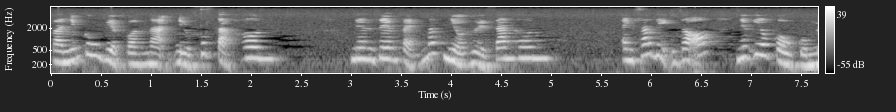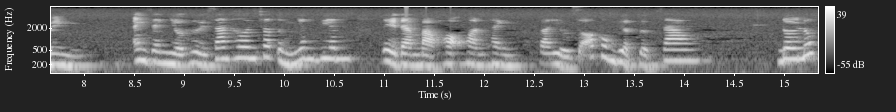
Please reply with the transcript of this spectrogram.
và những công việc còn lại đều phức tạp hơn. Nên James phải mất nhiều thời gian hơn. Anh xác định rõ những yêu cầu của mình. Anh dành nhiều thời gian hơn cho từng nhân viên để đảm bảo họ hoàn thành và hiểu rõ công việc được giao. Đôi lúc,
